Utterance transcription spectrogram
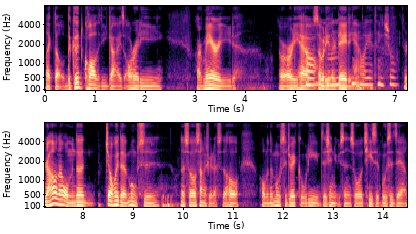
，like the the good quality guys already are married or already have somebody they're dating。我也听说。然后呢，我们的教会的牧师那时候上学的时候，我们的牧师就会鼓励这些女生说，其实不是这样。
